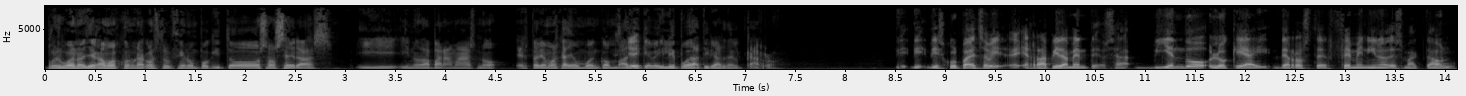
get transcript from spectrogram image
pues bueno, llegamos con una construcción un poquito soseras y, y no da para más, ¿no? Esperemos que haya un buen combate y que Bailey pueda tirar del carro. disculpa, eh, Xavi, eh, rápidamente, o sea, viendo lo que hay de roster femenino de SmackDown, uh.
